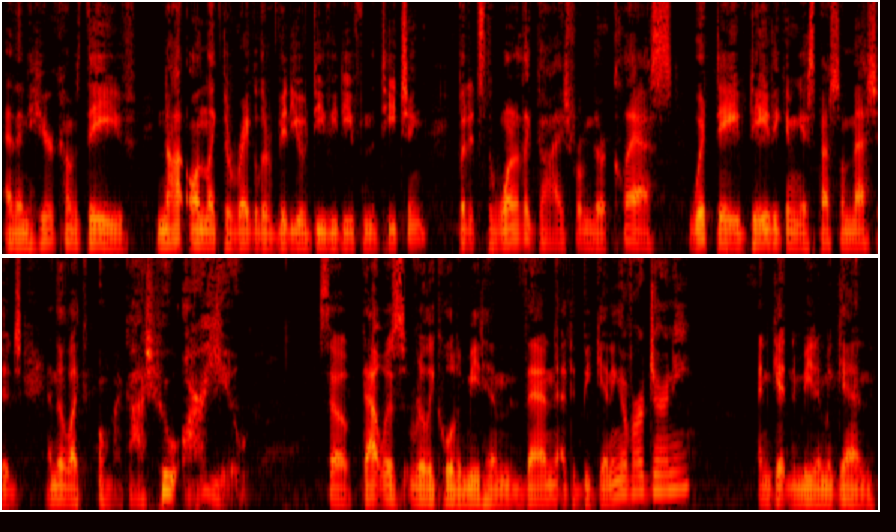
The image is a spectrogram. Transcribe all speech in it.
And then here comes Dave, not on like the regular video DVD from the teaching, but it's the one of the guys from their class with Dave, Dave giving a special message. And they're like, Oh my gosh, who are you? So that was really cool to meet him then at the beginning of our journey and getting to meet him again.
